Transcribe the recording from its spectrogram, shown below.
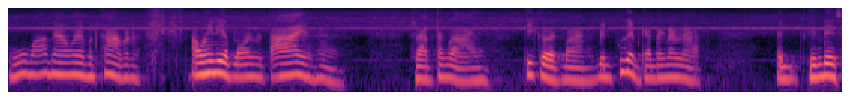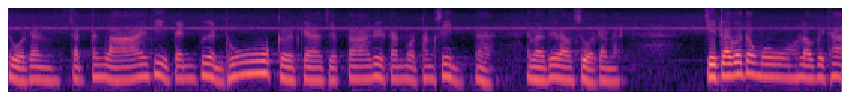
หมูหมาแมวไงมันฆ่ามัน เอาให้เรียบร้อยมันตายสัตว์ทั้งหลาย ที่เกิดมาเป็นเพื่อนกันทั้งนั้นแหละเป็นถึงได้สวดกันสัตว์ทั้งหลายที่เป็นเพื่อนทุกเกิดแก่เจ็บตายด้วยกันหมดทั้งสิ้นนะไอ้แบบที่เราสวดกันนะจิตเราก็ต้องโมเราไปฆ่า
